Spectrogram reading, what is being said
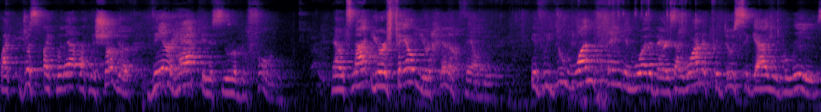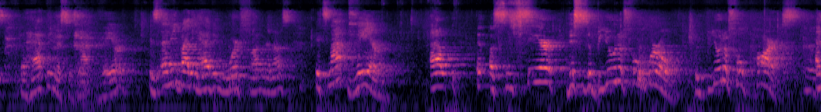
like just like without like the sugar, their happiness, you're a buffoon. Now it's not your failure, chinuch failure if we do one thing in Waterbury's, I want to produce a guy who believes that happiness is not there. Is anybody having more fun than us? It's not there. A sincere, this is a beautiful world with beautiful parks and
